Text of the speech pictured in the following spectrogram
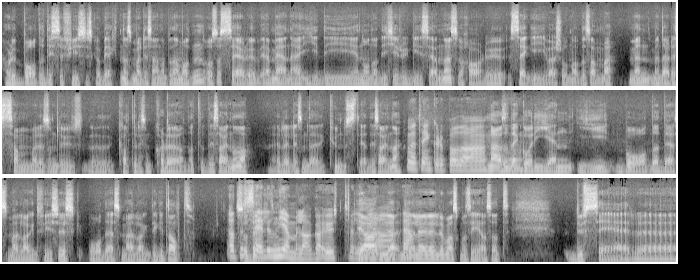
har du både disse fysiske objektene som er designa på den måten, og så ser du jeg mener i de, noen av de kirurgiscenene så har du CGI-versjonen av det samme. Men, men, det er det samme det som du eh, kalte liksom klønete designet. da. Eller liksom det kunstige designet. Hva tenker du på da? Nei, altså Det går igjen i både det som er lagd fysisk, og det som er lagd digitalt. At det det ser liksom hjemmelaga ut? Ja, eller, ja. Eller, eller, hva skal man si. altså at du ser eh,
